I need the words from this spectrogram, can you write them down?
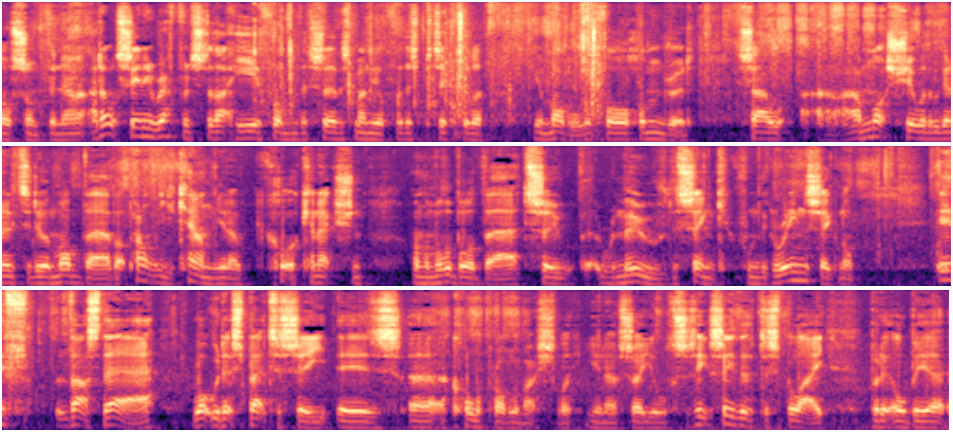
or something. Now, I don't see any reference to that here from the service manual for this particular model, the 400. So uh, I'm not sure whether we're going to need to do a mod there, but apparently you can, you know, cut a connection on the motherboard there to remove the sync from the green signal. If that's there, what we'd expect to see is uh, a colour problem actually. You know, so you'll see, see, the display, but it'll be a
